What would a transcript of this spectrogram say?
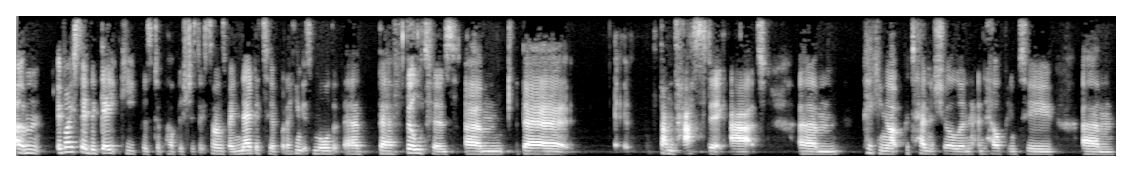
um, if I say the gatekeepers to publishers, it sounds very negative, but I think it's more that they're they're filters. Um, they're fantastic at um, picking up potential and, and helping to um,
